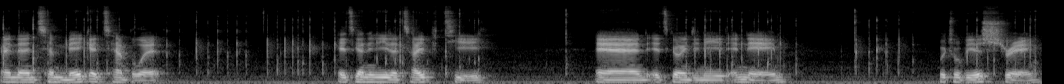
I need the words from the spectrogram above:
and then to make a template it's going to need a type T and it's going to need a name which will be a string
